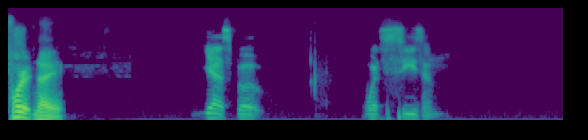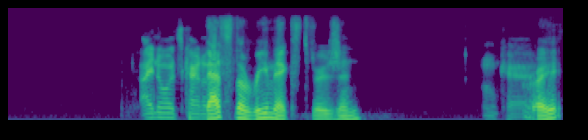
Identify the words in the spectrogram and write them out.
Fortnite. Yes, but what season? I know it's kind of That's the remixed version, okay. right?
